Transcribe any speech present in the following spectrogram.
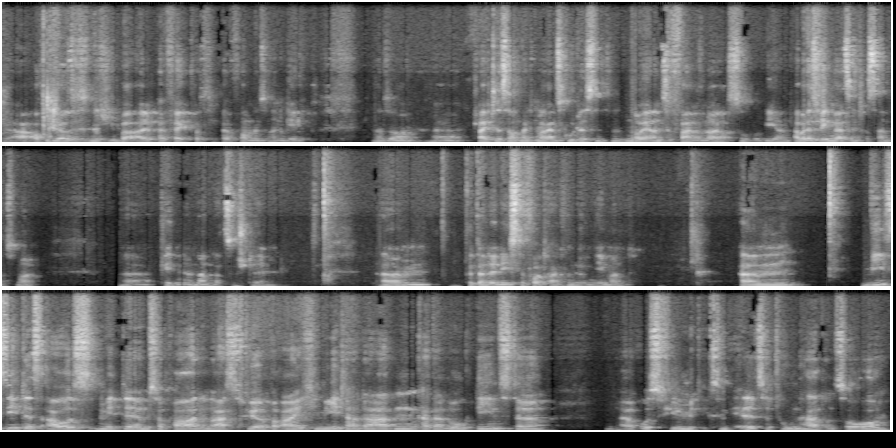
Ja, auch Geos ist nicht überall perfekt, was die Performance angeht. Also äh, vielleicht ist es auch manchmal ganz gut, das neu anzufangen und neu auszuprobieren. Aber deswegen wäre es interessant, das mal äh, gegeneinander zu stellen. Ähm, wird dann der nächste Vortrag von irgendjemand. Ähm, wie sieht es aus mit dem Support in Rust für Bereich Metadaten, Katalogdienste, äh, wo es viel mit XML zu tun hat und so?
